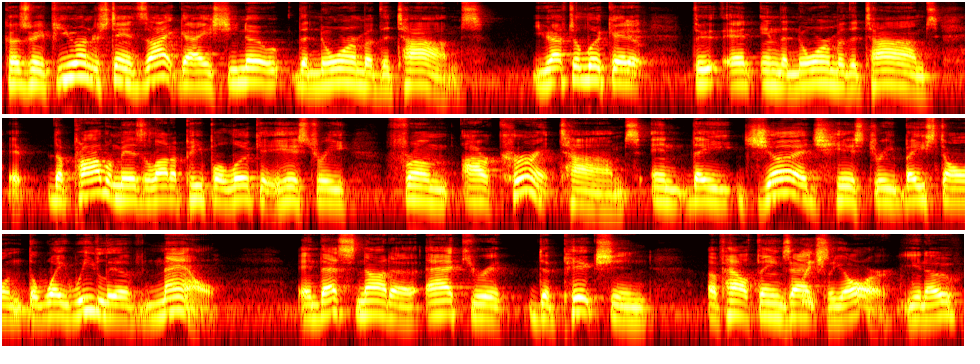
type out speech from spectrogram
Because if you understand zeitgeist, you know the norm of the times. You have to look at it through, in the norm of the times. It, the problem is a lot of people look at history from our current times and they judge history based on the way we live now. And that's not an accurate depiction of how things actually are, you know?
